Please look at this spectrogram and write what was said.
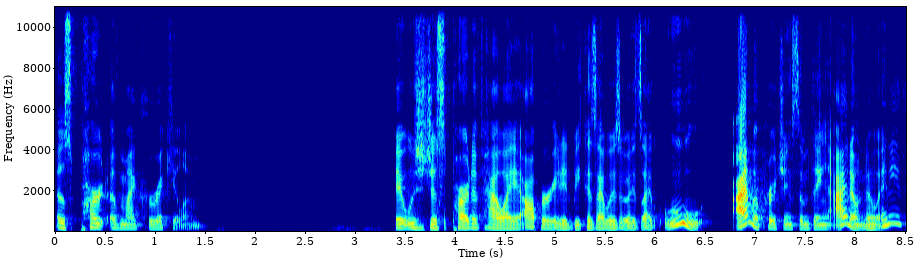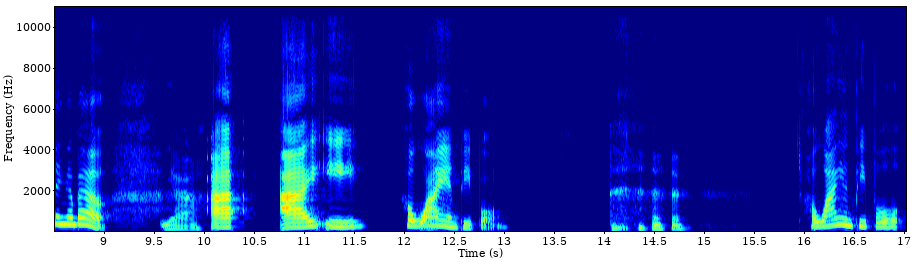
It was part of my curriculum it was just part of how I operated because I was always like, ooh, I'm approaching something I don't know anything about. Yeah. I, i.e., Hawaiian people. Hawaiian people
